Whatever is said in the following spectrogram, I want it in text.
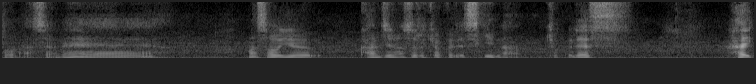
そうなんですよね。まあそういう感じのする曲で好きな曲です。はい。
